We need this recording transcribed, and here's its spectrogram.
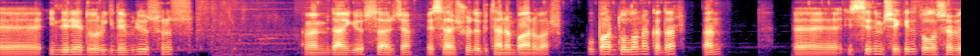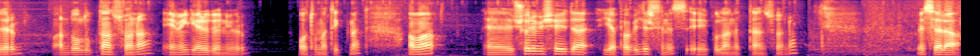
ee, ileriye doğru gidebiliyorsunuz. Hemen bir daha göstereceğim. Mesela şurada bir tane bar var. Bu bar dolana kadar ben ee, istediğim şekilde dolaşabilirim. Bar dolduktan sonra E'me geri dönüyorum. Otomatikman. Ama ee, şöyle bir şey de yapabilirsiniz E kullandıktan sonra. Mesela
